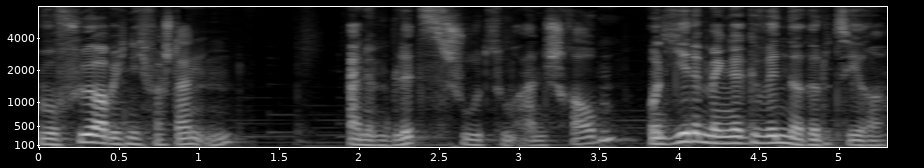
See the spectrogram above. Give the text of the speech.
wofür habe ich nicht verstanden. Einen Blitzschuh zum Anschrauben und jede Menge Gewindereduzierer.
